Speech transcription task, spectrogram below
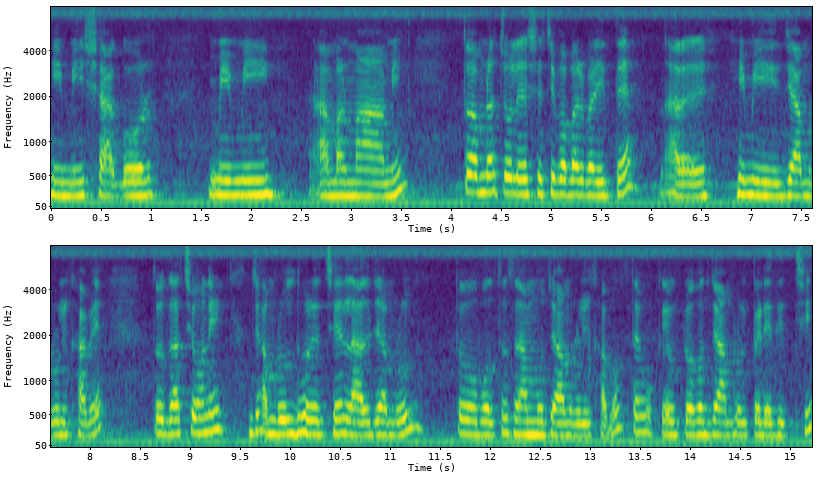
হিমি, সাগর, মিমি, আমার মা, আমি। তো আমরা চলে এসেছি বাবার বাড়িতে। আর হিমি জামরুল খাবে। তো গাছে অনেক জামরুল ধরেছে, লাল জামরুল। তো বলতেছে, আম্মু, জামরুল খাব। তো ওকে একটু এখন জামরুল পেড়ে দিচ্ছি।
